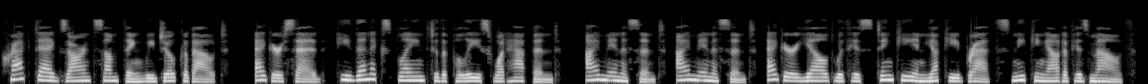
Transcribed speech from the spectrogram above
Cracked eggs aren't something we joke about. Egger said. He then explained to the police what happened. I'm innocent. I'm innocent. Egger yelled with his stinky and yucky breath sneaking out of his mouth.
